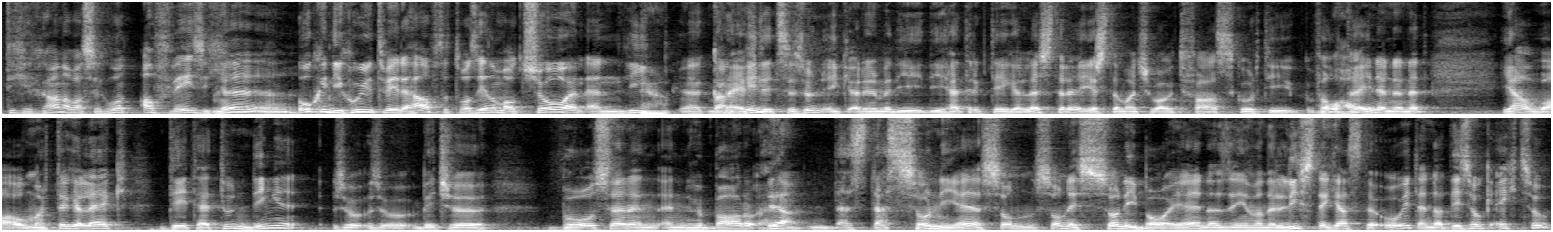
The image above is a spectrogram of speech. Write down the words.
tegen Ghana was ze gewoon afwezig. ja, ja, ja. Ook in die goede tweede helft. Het was helemaal show en, en Lee Ja. eh, kan Maar hij heeft in. dit seizoen, ik herinner me die, die hat tegen Leicester, hè, eerste match Wout Vaas, scoort hij, valt hij in en een net. Ja, wauw, maar tegelijk deed hij toen dingen, zo, zo een beetje boos zijn en, en gebaren. Ja. Dat is, dat is Sonny, hè. Son, Son is Sonny Boy, hè. dat is een van de liefste gasten ooit en dat is ook echt zo.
